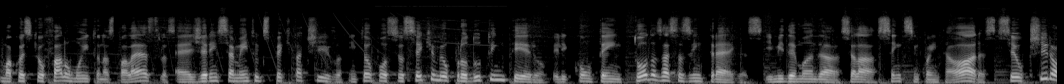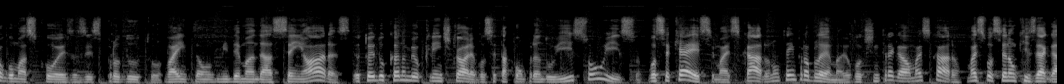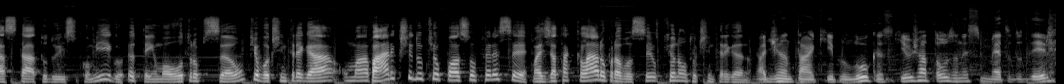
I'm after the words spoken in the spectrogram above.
Uma coisa que eu falo muito nas palestras é gerenciamento de expectativa. Então, pô, se eu sei que o meu produto inteiro, ele contém todas essas entregas e me demanda, sei lá, 150 horas, se eu tiro algumas coisas esse produto vai então me demandar 100 horas, eu tô educando meu cliente que, olha, você tá comprando isso ou isso. Você quer esse mais caro? Não tem problema, eu vou te entregar o mais caro. Mas se você não quiser gastar tudo isso comigo, eu tenho uma outra opção que eu vou te entregar uma parte do que eu posso oferecer. Mas já tá claro pra você o que eu não tô te entregando. Adiantar aqui pro Lucas que eu já tô usando esse método dele.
